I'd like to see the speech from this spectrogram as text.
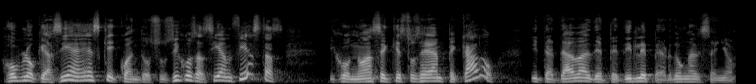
Job lo que hacía es que cuando sus hijos hacían fiestas, dijo, no hace que esto sea pecado, y trataba de pedirle perdón al Señor.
